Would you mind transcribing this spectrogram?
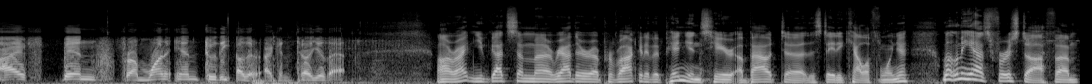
I've been from one end to the other. I can tell you that. All right, and you've got some uh, rather uh, provocative opinions here about uh, the state of California. Well, let me ask first off. Um,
